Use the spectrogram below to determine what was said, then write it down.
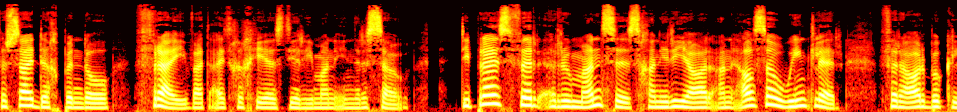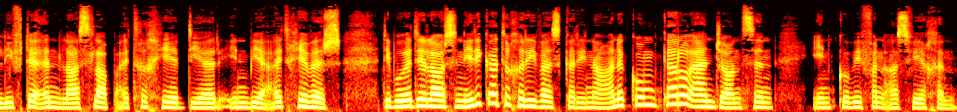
vir sy digbundel Vry wat uitgegee is deur Iman en Resou. Die prys vir romanses gaan hierdie jaar aan Elsa Winkler vir haar boek Liefde in Laslap uitgegee deur NB Uitgewers. Die beoordelaars in hierdie kategorie was Karina Hanekom, Carol Ann Johnson en Kobie van Aswegen.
